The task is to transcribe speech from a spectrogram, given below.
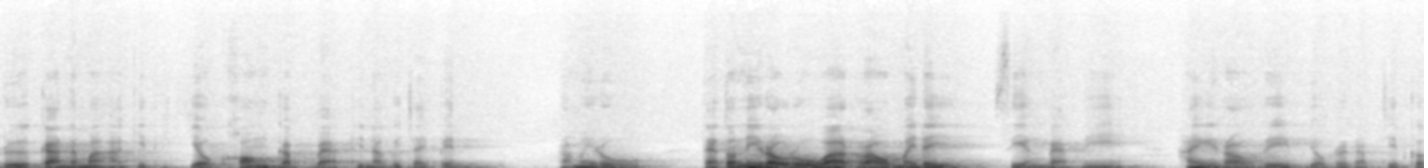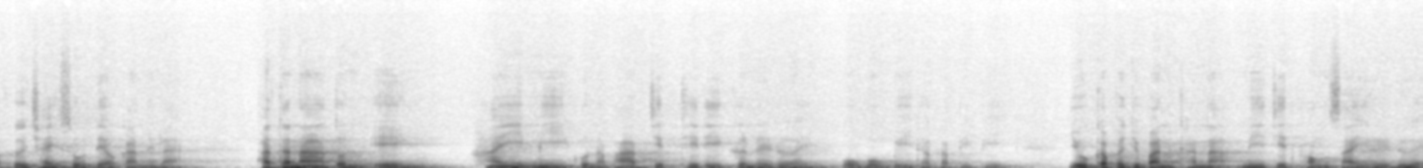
หรือการทำมาหากินที่เกี่ยวข้องกับแบบที่นักวิจัยเป็น เราไม่รู้ แต่ตอนนี้เรารู้ว่าเราไม่ได้เสี่ยงแบบนี้ ให้เรารีบยกระดับจิตก็คือใช้สูตรเดียวกันนี่แหละ พัฒนาตนเอง ให้มีคุณภาพจิตที่ดีขึ้นเรื่อยๆโอโบบีเท่ากับพีพีอยู่กับปัจจุบันขณะมีจิตผ่องใสเรื่อ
